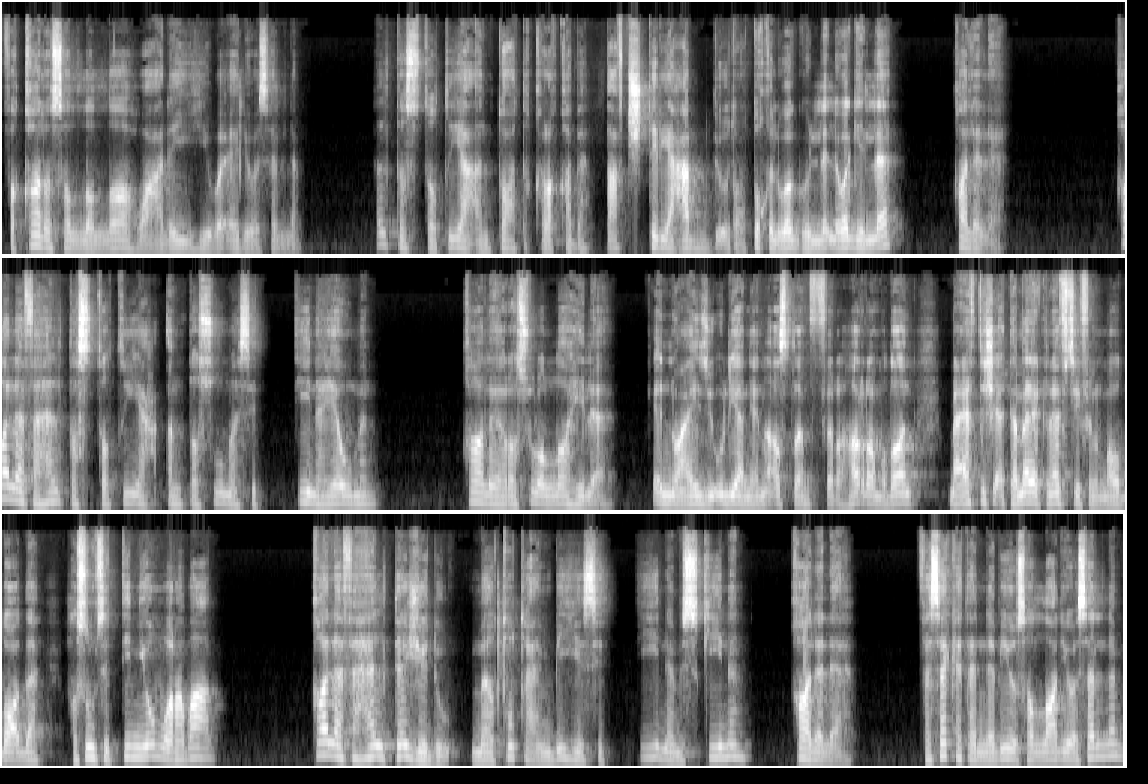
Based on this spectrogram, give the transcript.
فقال صلى الله عليه وآله وسلم هل تستطيع أن تعتق رقبة؟ تعرف تشتري عبد وتعتق لوجه الله, لوجه الله؟ قال لا. قال فهل تستطيع أن تصوم ستين يوما؟ قال يا رسول الله لا. كأنه عايز يقول يعني أنا أصلا في نهار رمضان ما عرفتش أتمالك نفسي في الموضوع ده. هصوم ستين يوم ورا بعض. قال فهل تجد ما تطعم به ستين مسكينا؟ قال لا. فسكت النبي صلى الله عليه وسلم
